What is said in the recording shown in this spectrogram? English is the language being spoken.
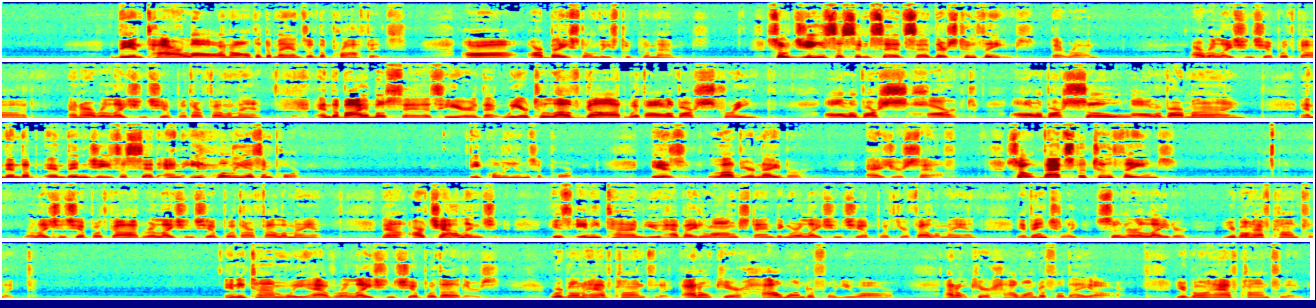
The entire law and all the demands of the prophets are, are based on these two commandments. So Jesus himself said there's two themes that run our relationship with God and our relationship with our fellow man. And the Bible says here that we are to love God with all of our strength, all of our heart, all of our soul, all of our mind. And then the and then Jesus said, and equally as important, equally as important is love your neighbor as yourself. So that's the two themes relationship with God, relationship with our fellow man. Now, our challenge is any time you have a long standing relationship with your fellow man, eventually, sooner or later, you're going to have conflict. Anytime we have relationship with others, we're going to have conflict. I don't care how wonderful you are. I don't care how wonderful they are. You're going to have conflict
